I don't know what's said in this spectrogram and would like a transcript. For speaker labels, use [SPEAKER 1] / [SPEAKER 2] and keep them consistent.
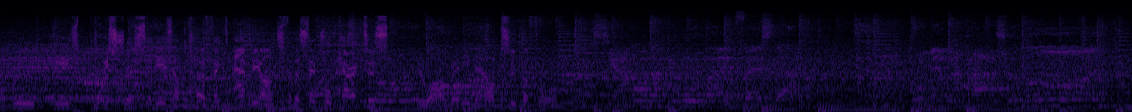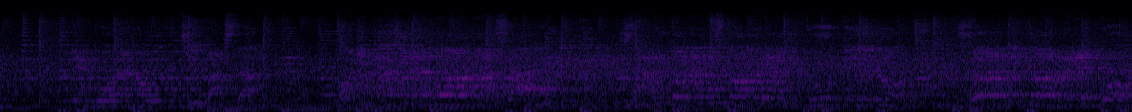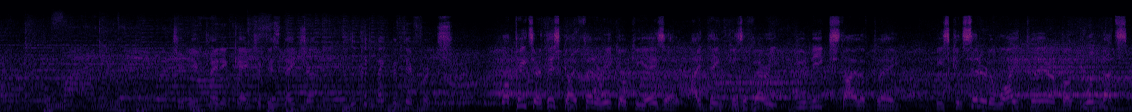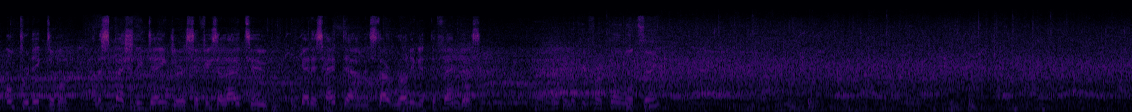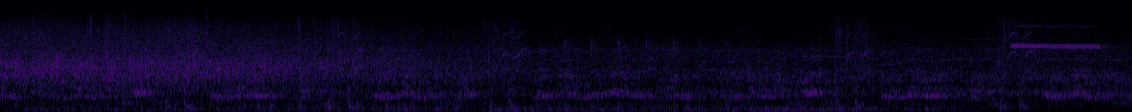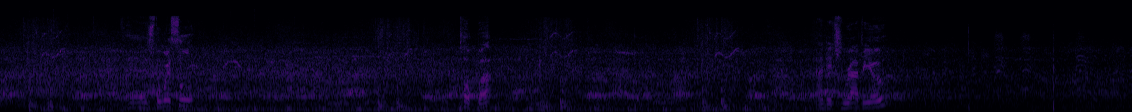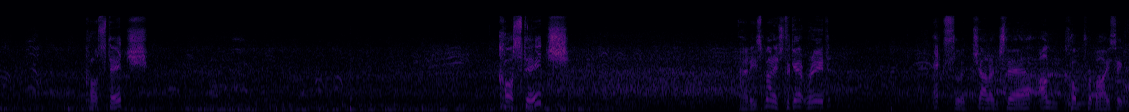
[SPEAKER 1] And the mood is boisterous. It is a perfect ambience for the central characters who are ready now to perform. Of this nature. Who could make the difference?
[SPEAKER 2] Well, Peter, this guy, Federico Chiesa, I think is a very unique style of play. He's considered a wide player, but one that's unpredictable and especially dangerous if he's allowed to get his head down and start running at defenders.
[SPEAKER 1] Yeah, he'll be looking for a goal or two. There's the whistle. Pogba. And it's Rabiot. Kostic. Kostic. And he's managed to get rid. Excellent challenge there, uncompromising.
